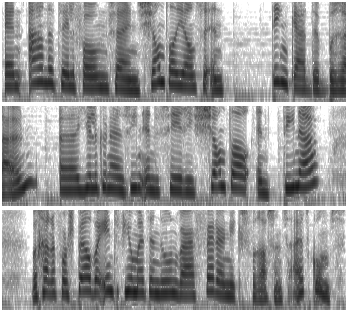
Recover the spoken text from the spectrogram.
En aan de telefoon zijn Chantal Jansen en Tinka de Bruin. Eh, jullie kunnen hen zien in de serie Chantal en Tina. We gaan een voorspelbaar interview met hen doen waar verder niks verrassends uitkomt.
